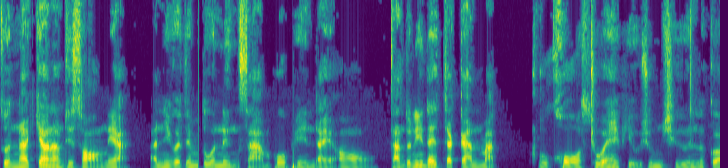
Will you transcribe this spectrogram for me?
ส่วนน้ำแก้วน้ำที่ 2 เนี่ย อันนี้ก็จะมีตัว 1,3 โพเพนไดออลสารตัวนี้ได้จากการหมักกลูโคสช่วยให้ผิวชุ่มชื้น แล้วก็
